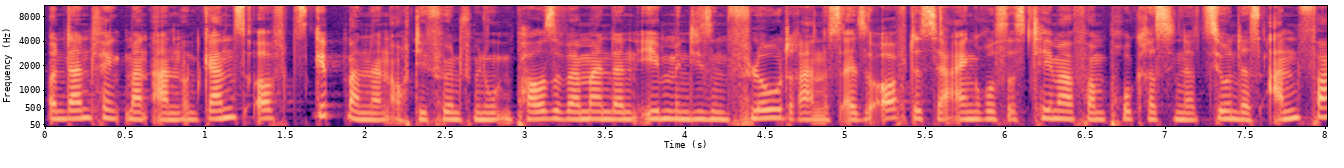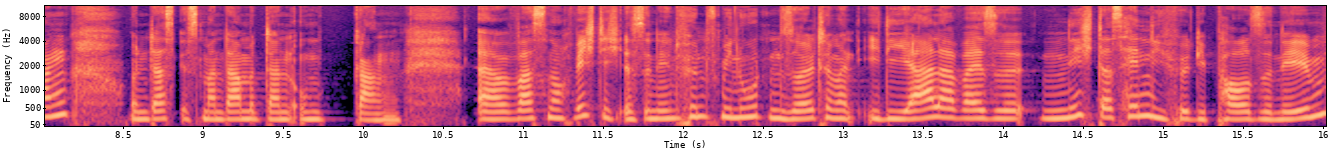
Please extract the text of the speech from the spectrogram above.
und dann fängt man an und ganz oft skippt man dann auch die fünf Minuten Pause, weil man dann eben in diesem Flow dran ist. Also oft ist ja ein großes Thema von Prokrastination das Anfangen und das ist man damit dann umgangen. Äh, was noch wichtig ist, in den fünf Minuten sollte man idealerweise nicht das Handy für die Pause nehmen,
